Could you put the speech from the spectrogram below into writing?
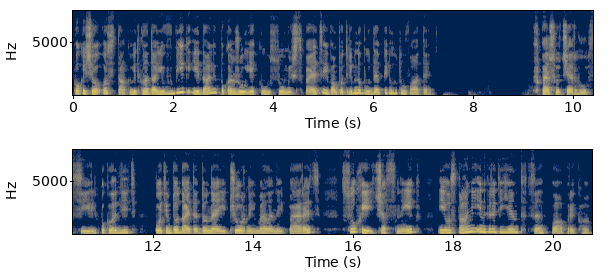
Поки що ось так відкладаю в бік і далі покажу, яку суміш спецій вам потрібно буде підготувати. В першу чергу сіль покладіть. Потім додайте до неї чорний мелений перець, сухий часник і останній інгредієнт це паприка.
